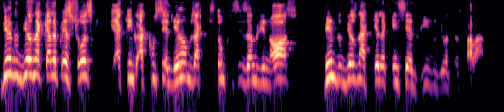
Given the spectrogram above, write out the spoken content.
vendo Deus naquela pessoa a quem aconselhamos, a que estão precisando de nós, vendo Deus naquele a quem servimos, em outras palavras.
